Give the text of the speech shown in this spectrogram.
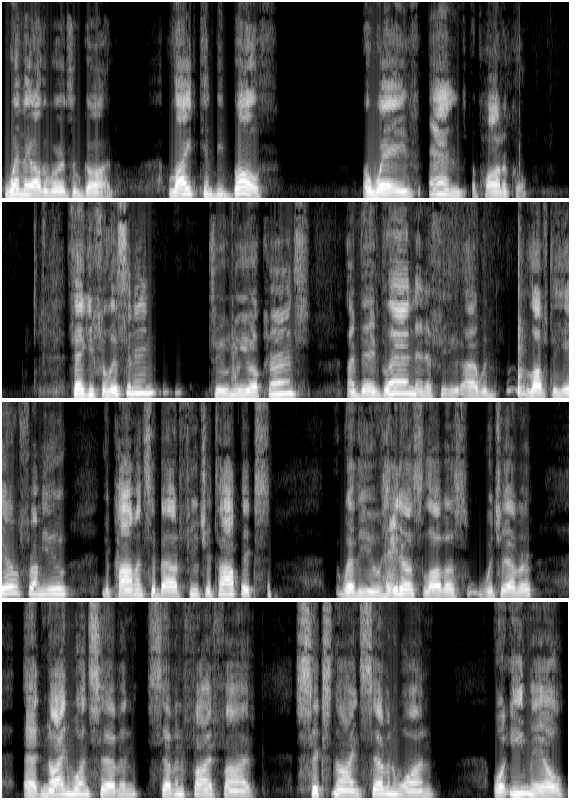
when they are the words of God. Light can be both a wave and a particle. Thank you for listening to New York Currents. I'm Dave Glenn, and if you, I would love to hear from you your comments about future topics, whether you hate us, love us, whichever at 917 755 6971 or email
